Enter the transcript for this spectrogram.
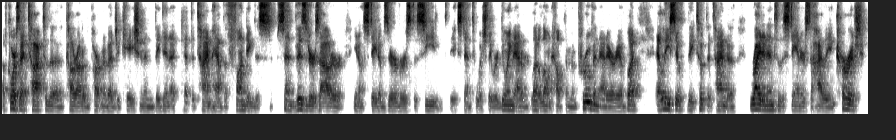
of course, I talked to the Colorado Department of Education, and they didn't at the time have the funding to send visitors out or you know state observers to see the extent to which they were doing that, or let alone help them improve in that area. But at least it, they took the time to write it into the standards to highly encourage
